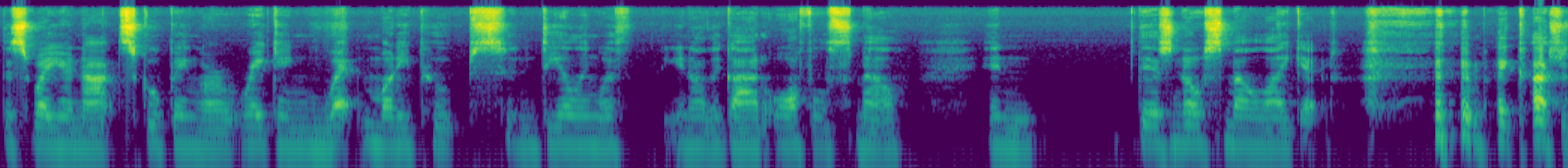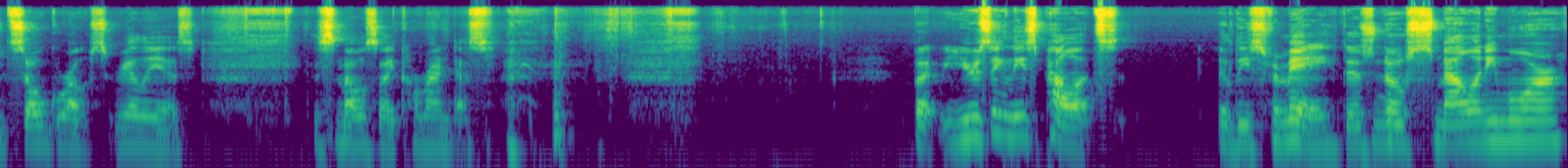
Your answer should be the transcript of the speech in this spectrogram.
This way, you're not scooping or raking wet, muddy poops and dealing with you know the god awful smell. And there's no smell like it. My gosh, it's so gross. It really is. It smells like horrendous. but using these pellets, at least for me, there's no smell anymore.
